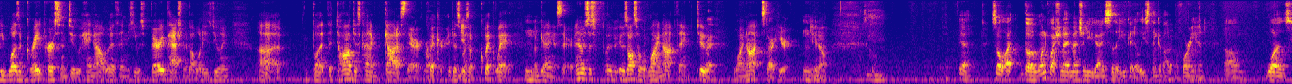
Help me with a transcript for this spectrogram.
he was a great person to hang out with, and he was very passionate about what he was doing. Uh, but the dog just kind of got us there Right. quicker. It just was a quick way Mhm. of getting us there, and it was just it was also a why not thing too. Right. Why not start here? Mhm. You know. Cool. Yeah. So I, the one question I had mentioned to you guys, so that you could at least think about it beforehand, um, was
